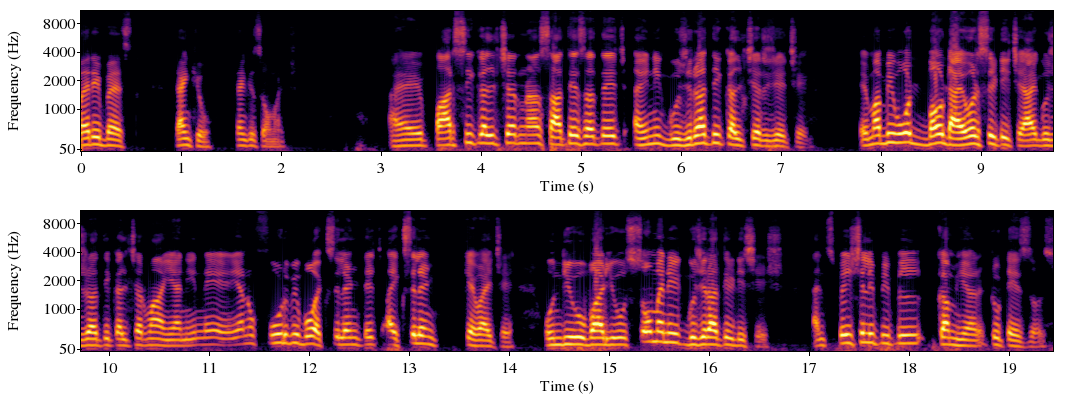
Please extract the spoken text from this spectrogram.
very best thank you thank you so much Parsi કલ્ચરના સાથે સાથે જ અહીંની ગુજરાતી કલ્ચર જે છે, એમાં બી બહુ બહુ ડાયવર્સિટી છે આ ગુજરાતી કલ્ચરમાં અહીંયાની. ને અહીંયાનું ફૂડ બી બહુ એક્સલન્ટ એક્સલન્ટ કહેવાય છે. ઊંધિયું ઉભાડ્યું so many Gujarati dishes and specially people come here to taste those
